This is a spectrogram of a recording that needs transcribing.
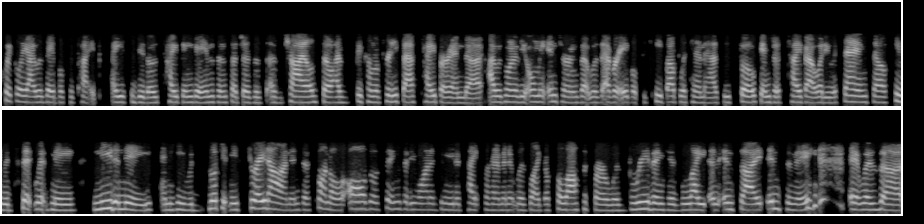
quickly I was able to type. I used to do those typing games and such as a, as a child, so I've become a pretty fast typer. And uh, I was one of the only interns that was ever able to keep up with him as he spoke and just type out what he was saying. So he would sit with me knee to knee and he would look at me straight on and just funnel all those things that he wanted me to type for him. And it was like a philosopher was breathing his light and insight into me. It was uh,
